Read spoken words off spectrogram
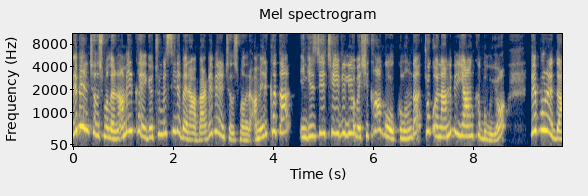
Weber'in çalışmalarını Amerika'ya götürmesiyle beraber Weber'in çalışmaları Amerika'da İngilizceye çevriliyor ve Chicago Okulu'nda çok önemli bir yankı buluyor. Ve burada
